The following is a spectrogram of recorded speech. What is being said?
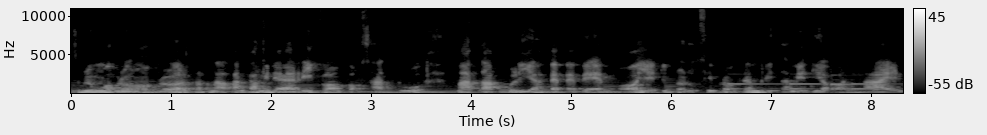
Sebelum ngobrol-ngobrol, perkenalkan kami dari kelompok 1 mata kuliah PPBMO yaitu produksi program berita media online.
